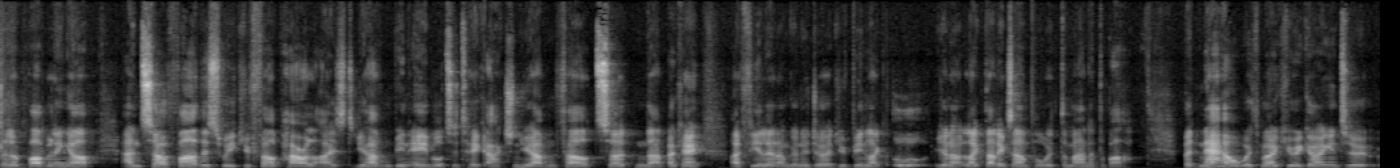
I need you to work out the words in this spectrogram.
that are bubbling up. And so far this week, you felt paralyzed. You haven't been able to take action. You haven't felt certain that, okay, I feel it, I'm going to do it. You've been like, ooh, you know, like that example with the man at the bar. But now, with Mercury going into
